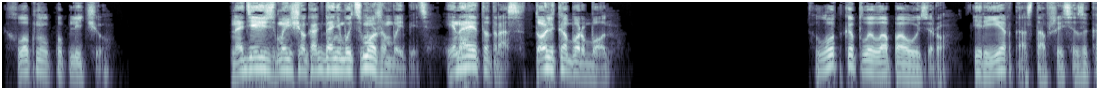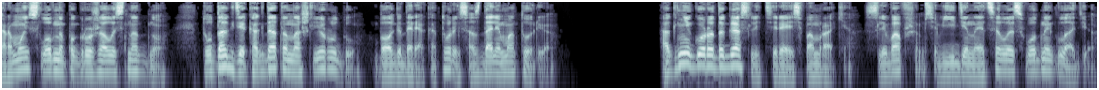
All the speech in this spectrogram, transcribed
хлопнул по плечу. «Надеюсь, мы еще когда-нибудь сможем выпить. И на этот раз только бурбон». Лодка плыла по озеру. и Риерта, оставшаяся за кормой, словно погружалась на дно, туда, где когда-то нашли руду, благодаря которой создали моторию. Огни города гасли, теряясь во мраке, сливавшимся в единое целое с водной гладью,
